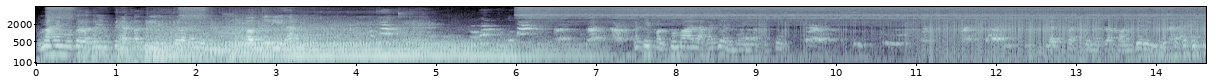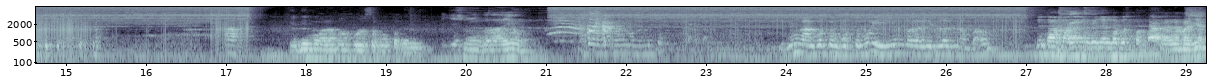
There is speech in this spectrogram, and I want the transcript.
Unahin mo talaga yung pinakagilid talaga, yung boundaryhan. Kasi pag sumala ka dyan, yung nakito. Lagpas ka na sa boundary. Hindi mo alam ang pulso mo pag ganun. Diyos mo yung karayong. Yung nga ang gustong gusto mo eh, yung malalim lang ang baon. Hindi, tama lang yung ganyan labas pag Wala naman yan.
